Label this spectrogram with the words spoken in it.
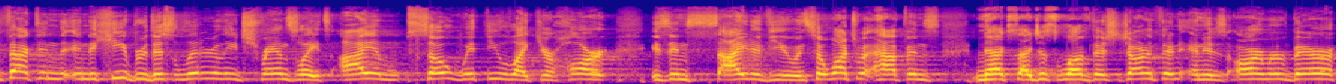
fact, in the, in the Hebrew, this literally translates I am so with you like your heart is inside of you. And so, watch what happens next. I just love this. Jonathan and his armor bearer,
